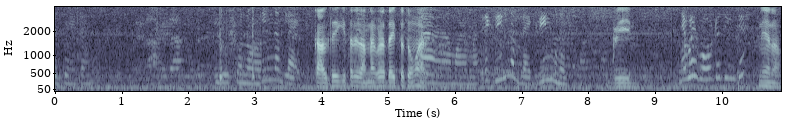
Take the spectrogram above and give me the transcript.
আছে এটা। দুশো নয় গ্রিন না ব্ল্যাক কাল থেকে কি তাহলে রান্নাঘরের দায়িত্ব তোমার? হ্যাঁ হ্যাঁ, আমার আমার। এটা গ্রিন না ব্ল্যাক গ্রিন মনে হচ্ছে। গ্রিন নেব এই বড়টা তিনটে। নিয়ে নাও।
